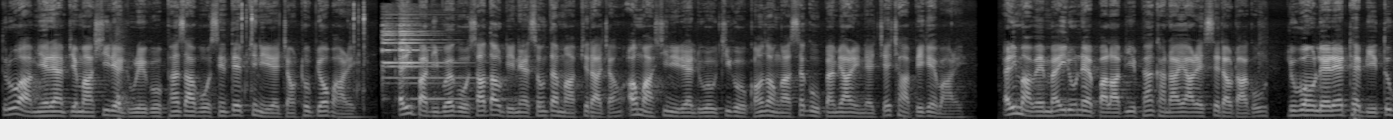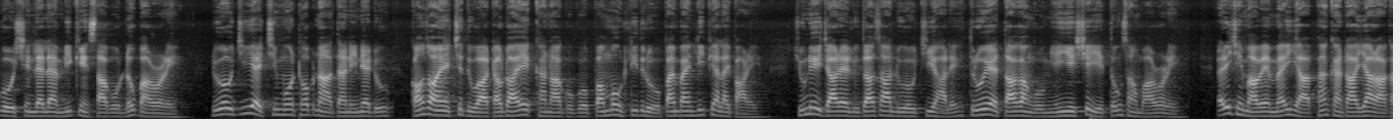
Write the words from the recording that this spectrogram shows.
သူတို့ဟာအမြဲတမ်းအပြင်မှာရှိတဲ့လူတွေကိုဖမ်းဆီးဖို့အဆင်သင့်ဖြစ်နေတဲ့အကြောင်းထုတ်ပြောပါတယ်။အဲ့ဒီပါတီပွဲကိုစားတောက်တွေနဲ့ဆုံးသက်မှာဖြစ်တာကြောင့်အောက်မှာရှိနေတဲ့လူအုပ်ကြီးကိုခေါင်းဆောင်ကစက်ကူပန်းပြားတွေနဲ့ကျဲချပေးခဲ့ပါတယ်။အဲ့ဒီမှာပဲမိုက်ရိုးနဲ့ပါလာပြီးဖမ်းခံထားရတဲ့စစ်တောက်တာကိုလူပုံလဲတဲ့ထက်ပြီးသူ့ကိုရှင်လက်လက်မိခင်စားဖို့လုပ်ပါတော့တယ်။လူအုပ်ကြီးရဲ့ချီမွန်ထောပနာအတန်တွေနဲ့တူခေါင်းဆောင်ရဲ့ချစ်သူဟာဒေါက်တာရဲ့ခန္ဓာကိုယ်ကိုပေါင်မုတ်လှီးသလိုအပိုင်းပိုင်းလှီးဖြတ်လိုက်ပါတယ်။ ယူနေကြတဲ့လူသားစားလူအုပ်ကြီးဟာလည်းသူတို့ရဲ့တားကောင်ကိုမြင်းရည်ရှေ့ရည်တုံးဆောင်ပါတော့တယ်။အဲ့ဒီချိန်မှာပဲမိုက်ရာဖမ်းခံထားရတာက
